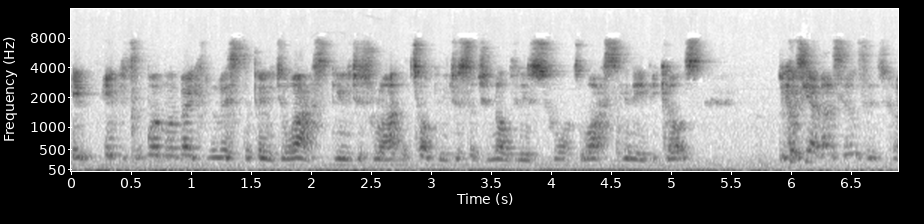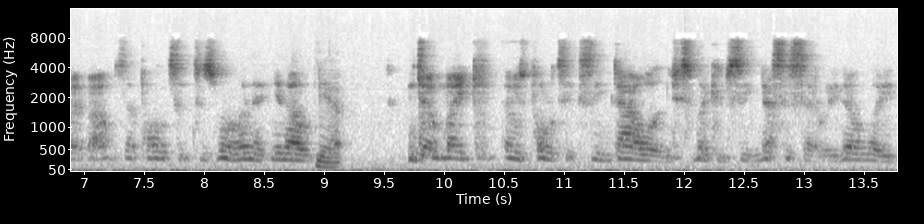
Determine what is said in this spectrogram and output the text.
it, it was when we're making the list of people to ask, you just right at the top. Was just such an obvious one to ask, isn't he? Because because yeah, that's the other thing that's great about is their politics as well, isn't it? You know, Yeah. they don't make those politics seem dour; they just make them seem necessary, don't they?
